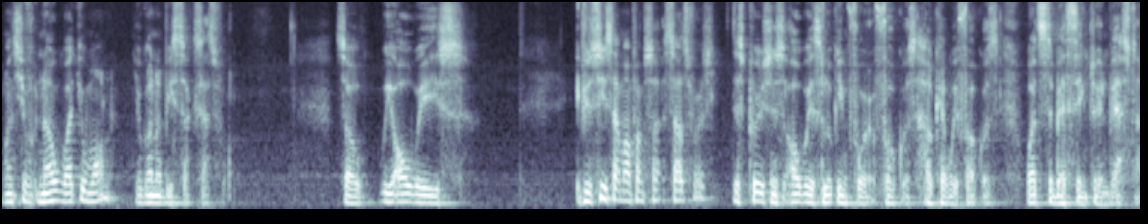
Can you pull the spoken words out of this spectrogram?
once you know what you want, you're going to be successful. So we always, if you see someone from Salesforce, this person is always looking for focus. How can we focus? What's the best thing to invest in?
